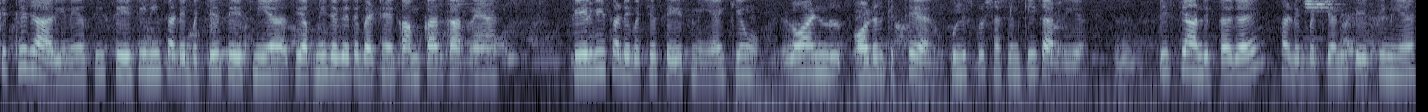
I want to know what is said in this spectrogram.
ਕਿੱਥੇ ਜਾ ਰਹੀ ਨੇ। ਅਸੀਂ ਸੇਫ ਹੀ ਨਹੀਂ, ਸਾਡੇ ਬੱਚੇ ਸੇਫ ਨਹੀਂ ਹੈ ਅਸੀਂ ਆਪਣੀ ਜਗ੍ਹਾ ਤੇ ਬੈਠੇ ਹਾਂ ਕੰਮਕਾਰ ਕਰ ਰਹੇ ਹਾਂ ਫਿਰ ਵੀ ਸਾਡੇ ਬੱਚੇ ਸੇਫ ਨਹੀਂ ਹੈ ਕਿਉਂ? ਲਾਅ ਐਂਡ ਆਰਡਰ ਕਿੱਥੇ ਹੈ ਪੁਲਿਸ ਪ੍ਰਸ਼ਾਸਨ ਕੀ ਕਰ ਰਹੀ ਹੈ ਪਲੀਜ਼ ਧਿਆਨ ਦਿੱਤਾ ਜਾਏ। ਸਾਡੇ ਬੱਚਿਆਂ ਦੀ ਸੇਫਟੀ ਨਹੀਂ ਹੈ।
